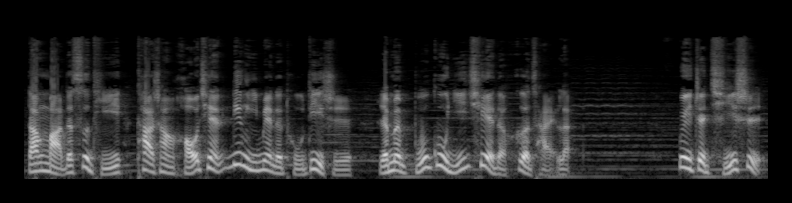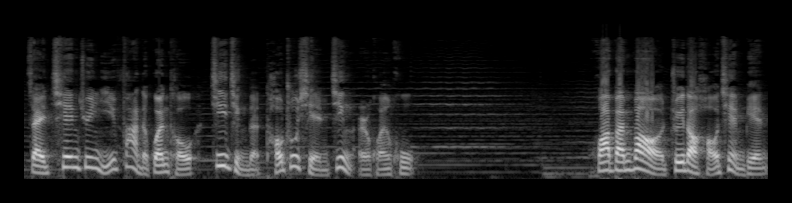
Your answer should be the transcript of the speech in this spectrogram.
当马的四蹄踏上壕堑另一面的土地时，人们不顾一切地喝彩了。为这骑士在千钧一发的关头机警地逃出险境而欢呼。花斑豹追到壕堑边，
